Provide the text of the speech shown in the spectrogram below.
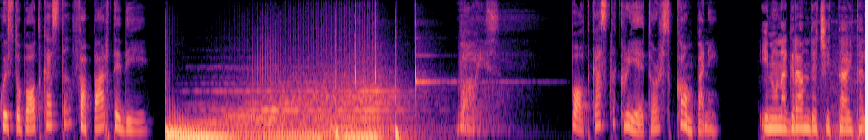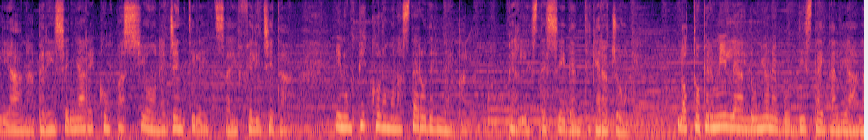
Questo podcast fa parte di Voice Podcast Creators Company. In una grande città italiana per insegnare compassione, gentilezza e felicità, in un piccolo monastero del Nepal, per le stesse identiche ragioni. L'8 per 1000 all'Unione Buddista Italiana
